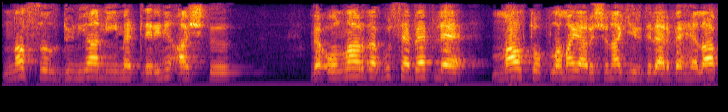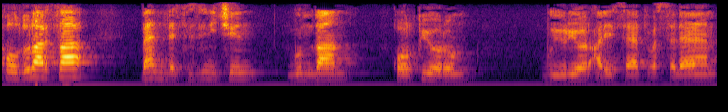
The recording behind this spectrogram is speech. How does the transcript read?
nasıl dünya nimetlerini açtı ve onlar da bu sebeple mal toplama yarışına girdiler ve helak oldularsa ben de sizin için bundan korkuyorum buyuruyor aleyhissalatü vesselam.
